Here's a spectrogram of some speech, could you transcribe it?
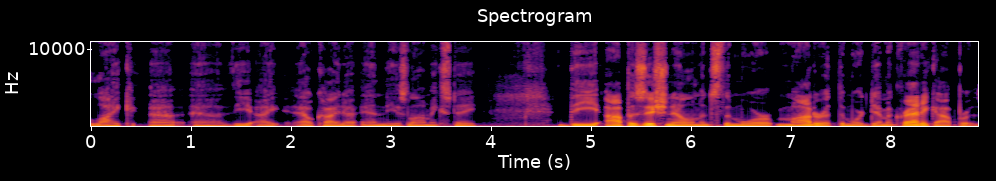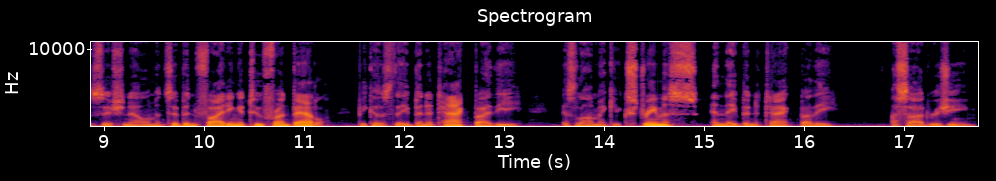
like uh, uh, the Al Qaeda and the Islamic State. The opposition elements, the more moderate, the more democratic opposition elements, have been fighting a two front battle because they've been attacked by the Islamic extremists and they've been attacked by the Assad regime.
